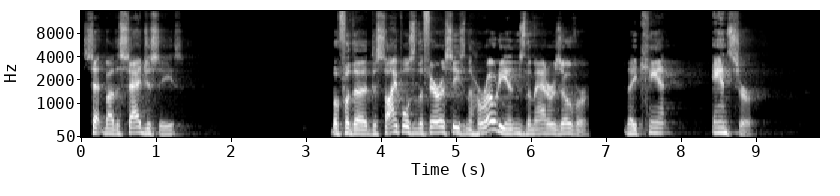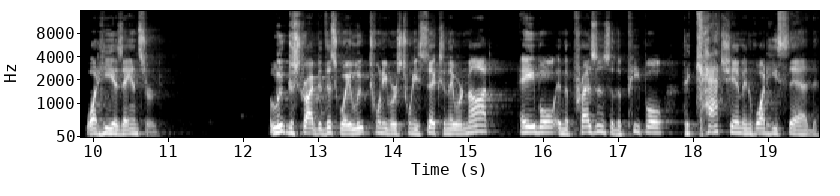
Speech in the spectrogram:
set by the Sadducees. But for the disciples of the Pharisees and the Herodians, the matter is over. They can't answer what he has answered. Luke described it this way Luke 20, verse 26, and they were not able in the presence of the people to catch him in what he said.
